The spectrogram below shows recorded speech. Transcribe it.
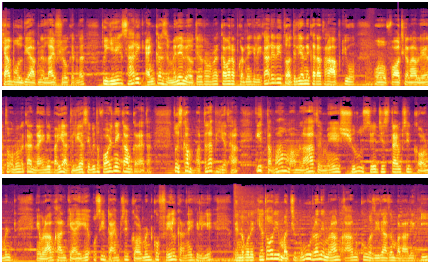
क्या बोल दिया आपने लाइव शो के अंदर। तो ये सारे एंकर्स मिले हुए होते हैं तो उन्होंने कवर अप करने के लिए कहा, अरे तो अदलिया ने करा था, आप क्यों फौज का नाम ले रहे हैं? तो उन्होंने कहा, नहीं नहीं, भाई, अदलिया से भी तो फौज ने काम कराया था। तो इसका मतलब ये था कि तमाम मामला में शुरू से जिस टाइम से गवर्नमेंट इमरान खान की आई है, उसी टाइम से गवर्नमेंट को फेल करने के लिए इन लोगों ने किया था और ये मजबूरन इमरान खान को वज़ीर अजम बनाने की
